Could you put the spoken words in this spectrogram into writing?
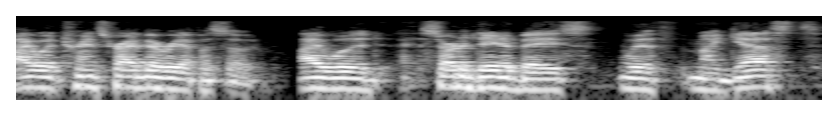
I would transcribe every episode. I would start a database with my guests,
